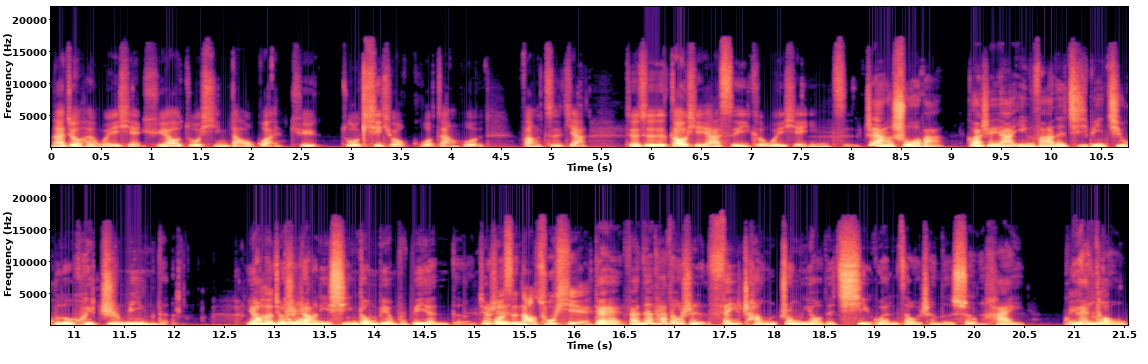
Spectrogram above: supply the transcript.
那就很危险，需要做心导管去做气球扩张或放支架。就是高血压是一个危险因子。这样说吧，高血压引发的疾病几乎都会致命的，嗯、要么就是让你行动变不便的，就是脑出血。对，反正它都是非常重要的器官造成的损害源头。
